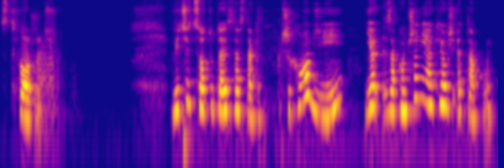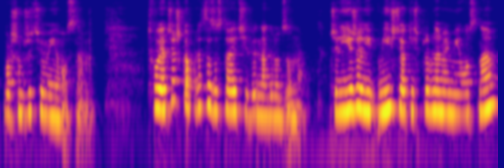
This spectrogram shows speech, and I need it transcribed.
stworzyć. Wiecie co, tutaj jest teraz tak, przychodzi jak, zakończenie jakiegoś etapu w Waszym życiu miłosnym. Twoja ciężka praca zostaje Ci wynagrodzona. Czyli jeżeli mieliście jakieś problemy miłosne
